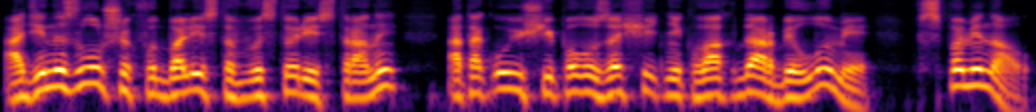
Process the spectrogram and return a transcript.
Один из лучших футболистов в истории страны, атакующий полузащитник Лахдар Беллуми, вспоминал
